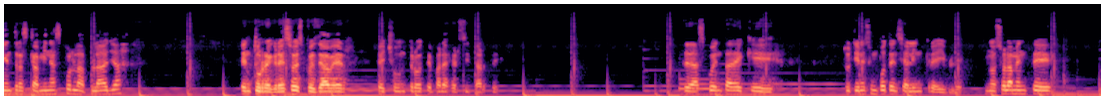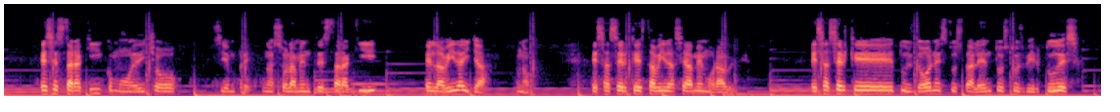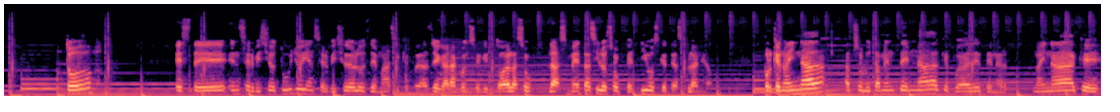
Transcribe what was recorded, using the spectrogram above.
mientras caminas por la playa en tu regreso después de haber hecho un trote para ejercitarte. Te das cuenta de que tú tienes un potencial increíble. No solamente es estar aquí, como he dicho siempre, no es solamente estar aquí en la vida y ya, no. Es hacer que esta vida sea memorable. Es hacer que tus dones, tus talentos, tus virtudes, todo esté en servicio tuyo y en servicio de los demás y que puedas llegar a conseguir todas las, las, metas y los objetivos que te has planeado. Porque no hay nada, absolutamente nada que pueda detenerte. No hay nada que,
